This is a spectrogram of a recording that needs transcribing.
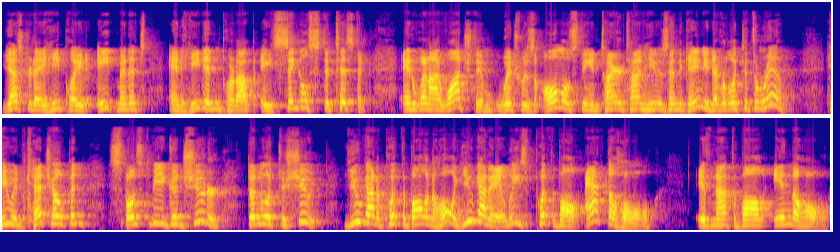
Yesterday, he played eight minutes and he didn't put up a single statistic. And when I watched him, which was almost the entire time he was in the game, he never looked at the rim. He would catch open, supposed to be a good shooter, doesn't look to shoot. You got to put the ball in the hole. You got to at least put the ball at the hole, if not the ball in the hole.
